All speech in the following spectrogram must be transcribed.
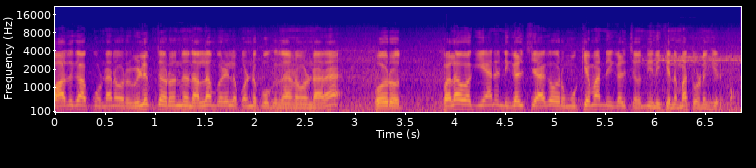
பாதுகாப்பு உண்டான ஒரு விழிப்புணர்வு வந்து நல்ல முறையில் கொண்டு போக்குதான உண்டான ஒரு பல வகையான நிகழ்ச்சியாக ஒரு முக்கியமான நிகழ்ச்சி வந்து இன்றைக்கி நம்ம தொடங்கியிருக்கோம்.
